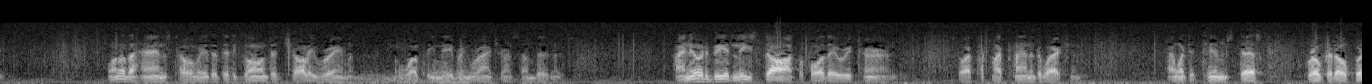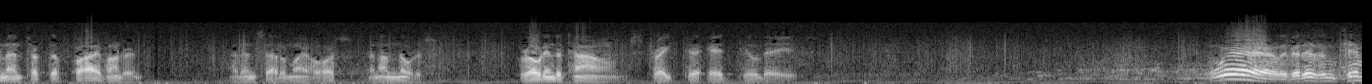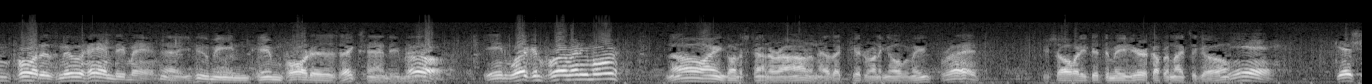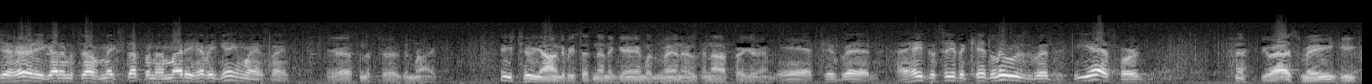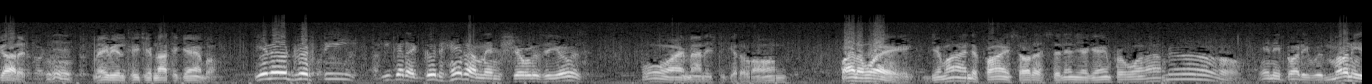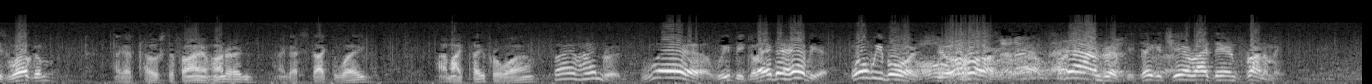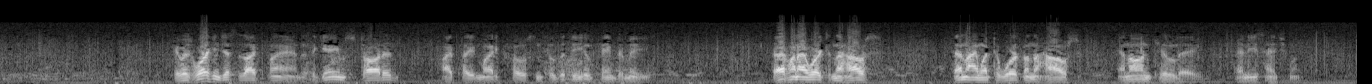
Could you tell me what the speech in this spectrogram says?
One of the hands told me that they'd gone to Charlie Raymond, a wealthy neighboring rancher on some business. I knew it'd be at least dark before they returned, so I put my plan into action. I went to Tim's desk, broke it open, and took the 500. I then saddled my horse and, unnoticed, rode into town, straight to Ed Kilday's. Well, if it isn't Tim Porter's new handyman. Yeah, you mean Tim Porter's ex-handyman. Oh, you ain't working for him anymore? No, I ain't going to stand around and have that kid running over me. Right. You saw what he did to me here a couple of nights ago? Yeah. Guess you heard he got himself mixed up in a mighty heavy game last night. Yes, and it serves him right. He's too young to be sitting in a game with men who cannot figure him. Yeah, too bad. I hate to see the kid lose, but he asked for it. if you ask me, he got it. Hmm. Maybe it'll teach him not to gamble. You know, Drifty, you got a good head on them shoulders of yours. Oh, I managed to get along. By the way, do you mind if I sort of sit in your game for a while? No. Anybody with money's welcome. I got close to 500. I got stacked away. I might play for a while. 500? Well, we'd be glad to have you. Won't we, boys? Oh, sure. sit down. Sit down, Drifty. Take a chair right there in front of me. It was working just as I planned. As the game started, I played mighty close until the deal came to me. That when I worked in the house, then I went to work on the house and on Kilday and his henchmen.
